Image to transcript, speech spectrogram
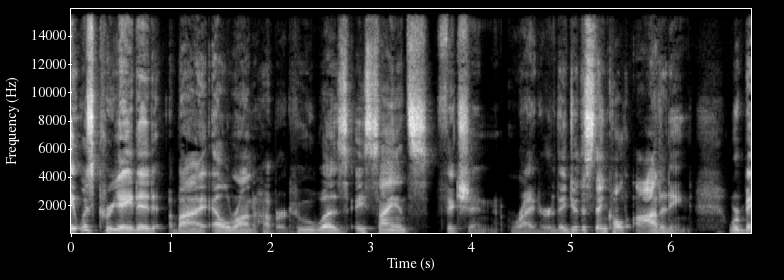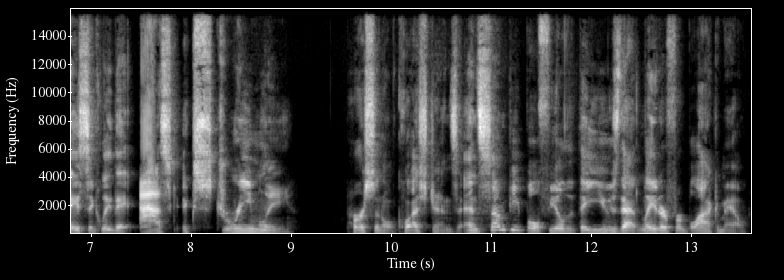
it was created by L. Ron Hubbard, who was a science fiction writer. They do this thing called auditing, where basically they ask extremely personal questions. And some people feel that they use that later for blackmail.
